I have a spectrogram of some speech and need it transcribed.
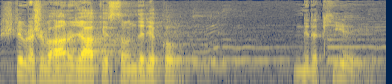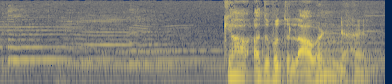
श्री वृषभानुजा के सौंदर्य को निरखिए। क्या अद्भुत लावण्य है।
